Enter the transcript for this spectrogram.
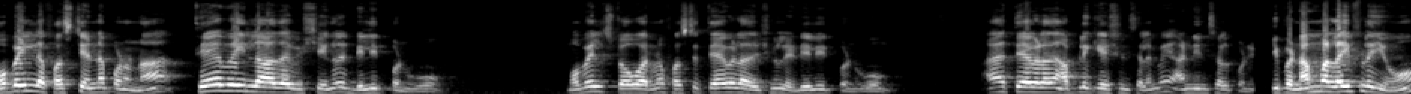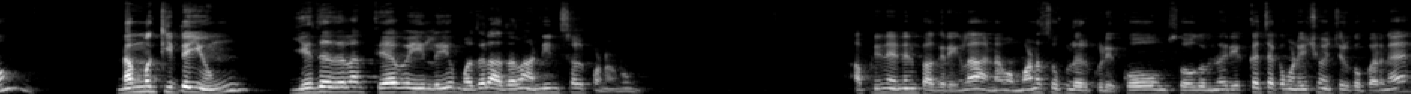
மொபைலில் ஃபஸ்ட்டு என்ன பண்ணணும்னா தேவையில்லாத விஷயங்களை டெலீட் பண்ணுவோம். மொபைல் ஸ்டோவாக இருந்தால் ஃபஸ்ட்டு தேவையில்லாத விஷயங்களை டெலீட் பண்ணுவோம். தேவையில்லாத அப்ளிகேஷன்ஸ் எல்லாமே அன்இன்ஸ்டால் பண்ணி இப்போ நம்ம லைஃப்லையும் நம்மக்கிட்டையும் எது எதெல்லாம் தேவையில்லையோ முதல்ல அதெல்லாம் அன்இன்ஸ்டால் பண்ணணும். அப்படின்னா என்னென்னு பார்க்குறீங்களா? நம்ம மனசுக்குள்ளே இருக்கக்கூடிய கோவம் சோகம் இந்த மாதிரி எக்கச்சக்கமான விஷயம் வச்சுருக்கோம் பாருங்கள்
